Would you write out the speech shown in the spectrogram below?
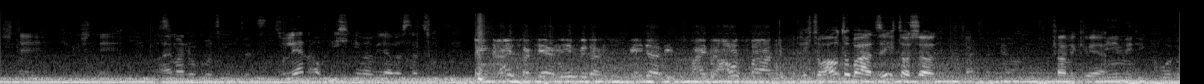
verstehe ich, verstehe ich. Einmal nur kurz umsetzen. So lernen auch ich immer wieder was dazu. Im Kreisverkehr nehmen wir dann wieder die zweite Ausfahrt. Richtung Autobahn, sehe ich doch schon. Kreisverkehr. Fahren wir quer. Nehmen wir die Kurve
